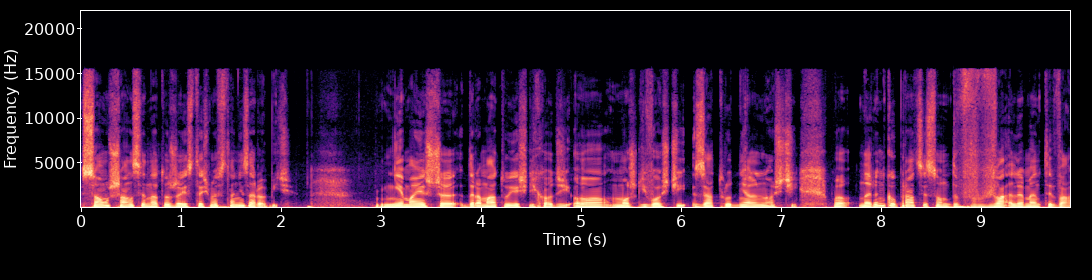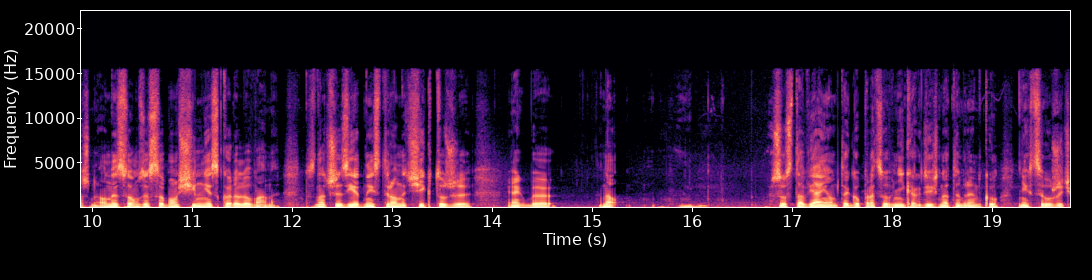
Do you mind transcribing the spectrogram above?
Są szanse na to, że jesteśmy w stanie zarobić. Nie ma jeszcze dramatu, jeśli chodzi o możliwości zatrudnialności, bo na rynku pracy są dwa elementy ważne. One są ze sobą silnie skorelowane. To znaczy, z jednej strony ci, którzy jakby, no, zostawiają tego pracownika gdzieś na tym rynku, nie chcę użyć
